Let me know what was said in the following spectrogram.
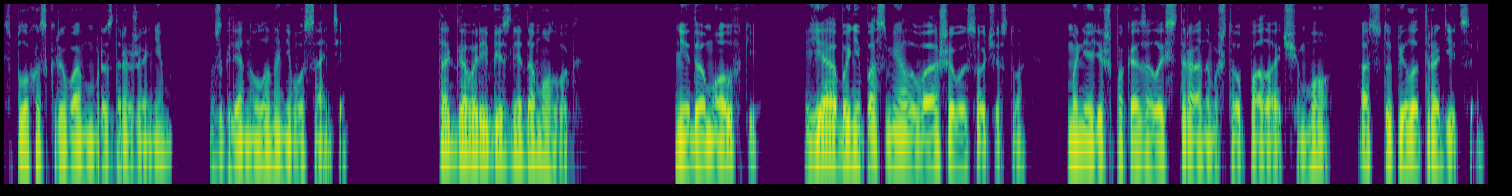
С плохо скрываемым раздражением взглянула на него Санти. Так говори без недомолвок. Недомолвки? Я бы не посмел, ваше высочество. Мне лишь показалось странным, что палач Мо отступил от традиций.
